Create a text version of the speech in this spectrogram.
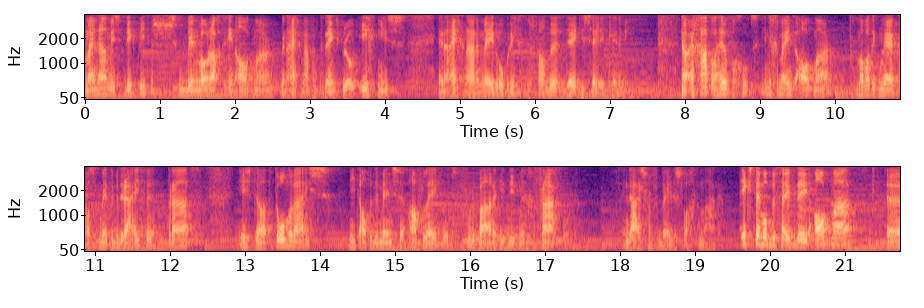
Mijn naam is Dick Pieters. Ik ben woonachtig in Alkmaar. Ik ben eigenaar van trainingsbureau Ignius en eigenaar en medeoprichter van de DTC Academy. Nou, er gaat al heel veel goed in de gemeente Alkmaar. Maar wat ik merk als ik met de bedrijven praat, is dat het onderwijs niet altijd de mensen aflevert voor de banen die op dit moment gevraagd worden. En daar is een verbeterslag te maken. Ik stem op de VVD Alkmaar, eh,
